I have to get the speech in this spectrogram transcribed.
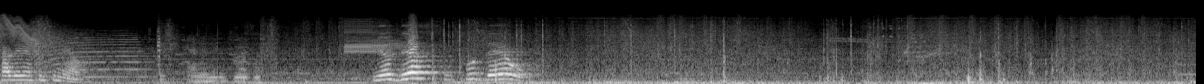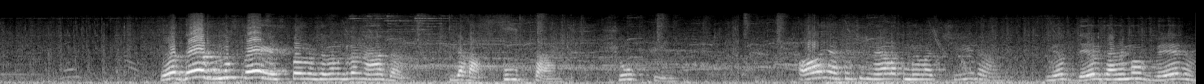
Cadê minha sentinela? Meu Deus, fudeu. Meu Deus, não sei, eu estou jogando granada. Filha da puta. Chupe. Olha a sentinela como ela tira. Meu Deus, já removeram.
